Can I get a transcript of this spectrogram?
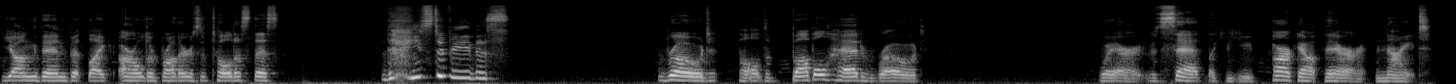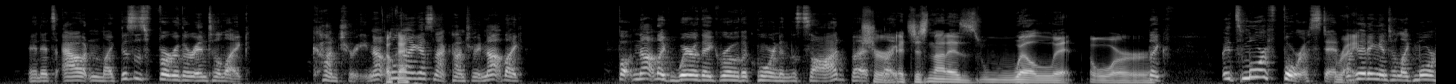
young then, but like our older brothers have told us this. There used to be this road called Bubblehead Road where it was said like you park out there at night and it's out and like this is further into like country not Okay. well i guess not country not like but not like where they grow the corn and the sod but Sure, like, it's just not as well lit or like it's more forested Right. we're getting into like more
